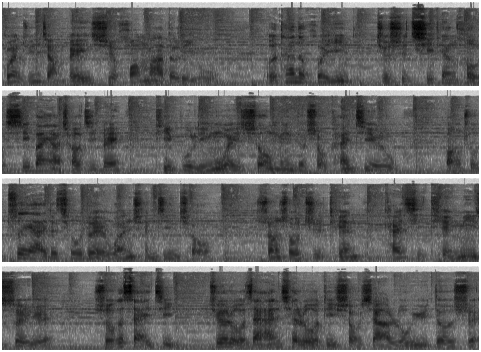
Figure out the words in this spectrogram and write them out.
冠军奖杯是皇马的礼物，而他的回应就是七天后西班牙超级杯替补临危受命的首开纪录，帮助最爱的球队完成进球。双手指天，开启甜蜜岁月。首个赛季，撅罗在安切洛蒂手下如鱼得水，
